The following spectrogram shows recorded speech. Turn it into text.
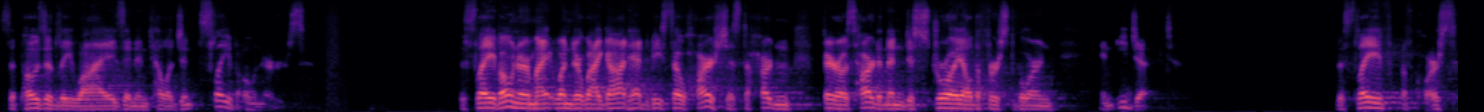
supposedly wise and intelligent slave owners. The slave owner might wonder why God had to be so harsh as to harden Pharaoh's heart and then destroy all the firstborn in Egypt. The slave, of course,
